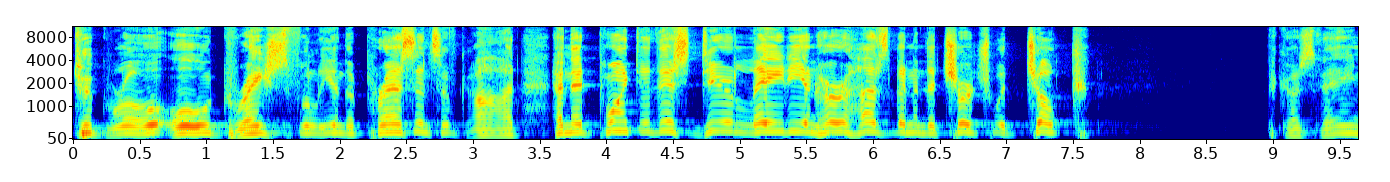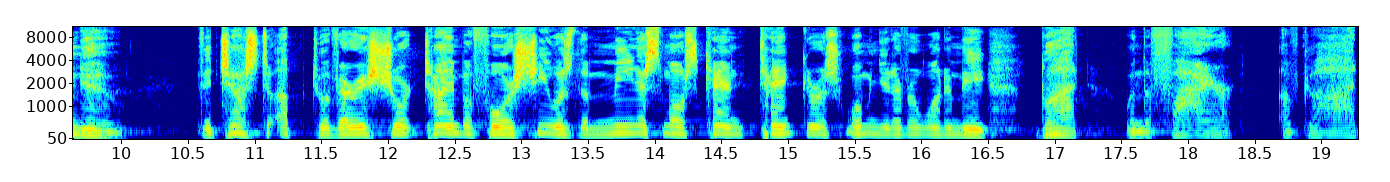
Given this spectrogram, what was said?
to grow old gracefully in the presence of God. And they'd point to this dear lady and her husband, and the church would choke because they knew that just up to a very short time before, she was the meanest, most cantankerous woman you'd ever want to meet. But when the fire of God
